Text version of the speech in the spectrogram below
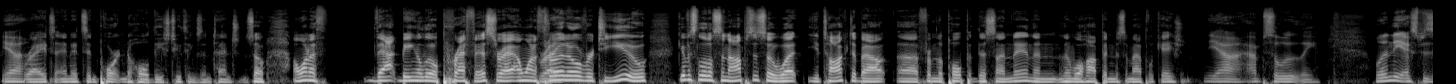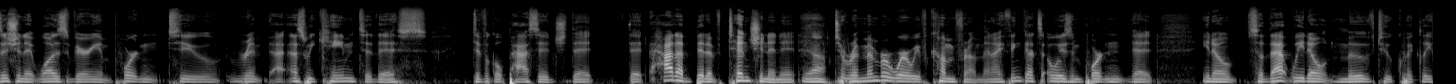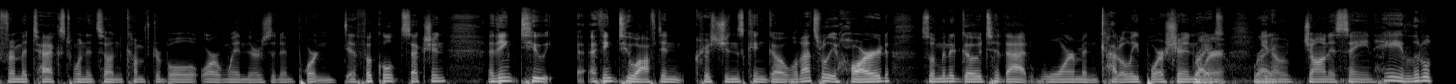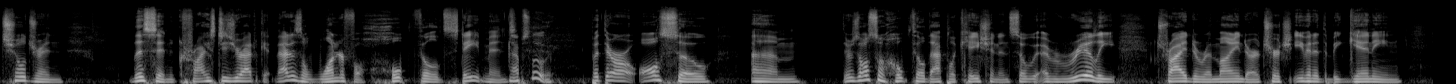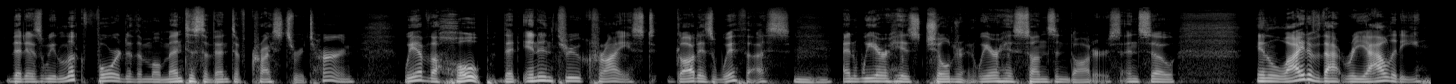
Yeah. right? And it's important to hold these two things in tension. So I want to. Th- that being a little preface, right? I want to throw Right. it over to you. Give us a little synopsis of what you talked about uh, from the pulpit this Sunday, and then then we'll hop into some application. Yeah, absolutely. Well, in the exposition, it was very important to, as we came to this difficult passage that that had a bit of tension in it Yeah. to remember where we've come from. And I think that's always important that, you know, so that we don't move too quickly from a text when it's uncomfortable or when there's an important, difficult section. I think too. I think too often Christians can go, well, that's really hard, so I'm going to go to that warm and cuddly portion Right, where right. you know John is saying, "Hey, little children, listen, Christ is your advocate." That is a wonderful, hope-filled statement Absolutely. but there are also um, there's also hope filled application, and so I really tried to remind our church, even at the beginning, that as we look forward to the momentous event of Christ's return, we have the hope that in and through Christ, God is with us, mm-hmm. and we are His children. We are His sons and daughters, and so in light of that reality,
